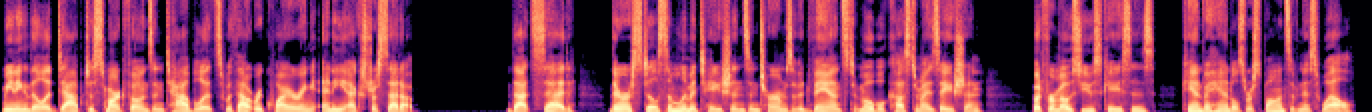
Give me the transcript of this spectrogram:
meaning they'll adapt to smartphones and tablets without requiring any extra setup. That said, there are still some limitations in terms of advanced mobile customization, but for most use cases, Canva handles responsiveness well.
